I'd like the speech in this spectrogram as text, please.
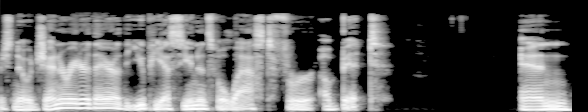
There's no generator there. The UPS units will last for a bit. And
